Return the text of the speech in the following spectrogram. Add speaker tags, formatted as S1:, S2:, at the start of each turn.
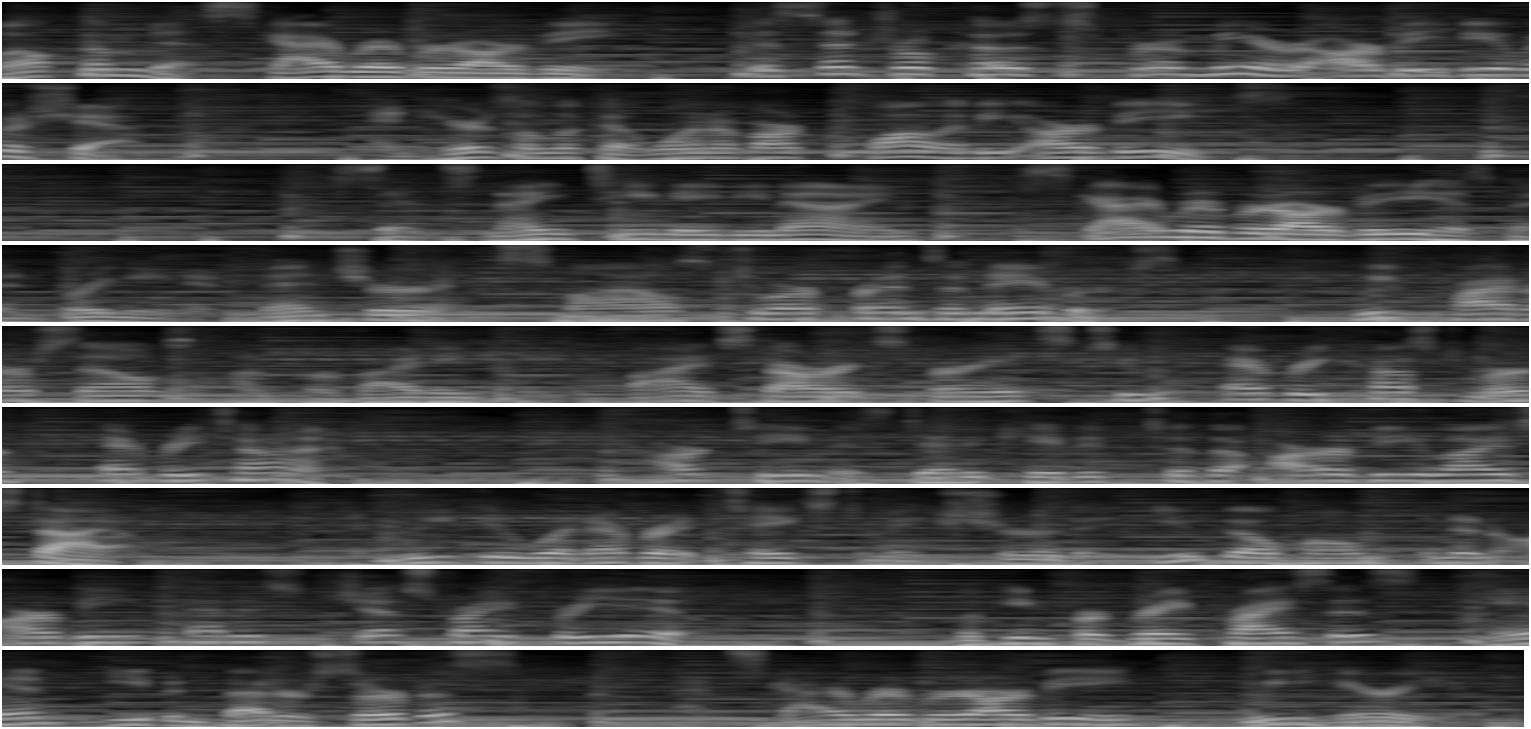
S1: Welcome to Sky River RV, the Central Coast's premier RV dealership. And here's a look at one of our quality RVs. Since 1989, Sky River RV has been bringing adventure and smiles to our friends and neighbors. We pride ourselves on providing a five star experience to every customer every time. Our team is dedicated to the RV lifestyle, and we do whatever it takes to make sure that you go home in an RV that is just right for you. Looking for great prices and even better service? At Sky River RV, we hear you.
